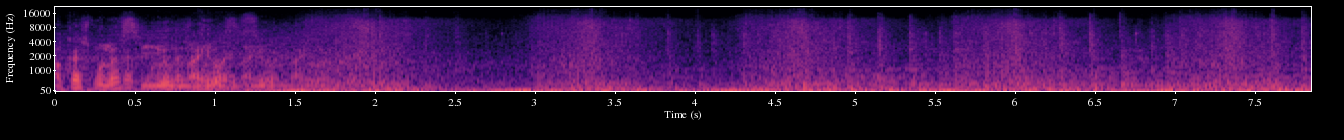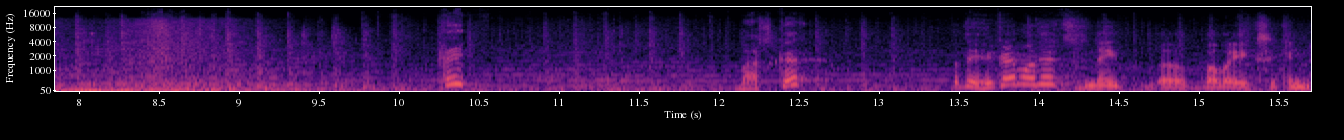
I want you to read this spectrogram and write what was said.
आकाश मला सीईओ नाही व्हायचं भास्कर आता हे काय मध्येच? नाही अ, बाबा एक सेकंड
